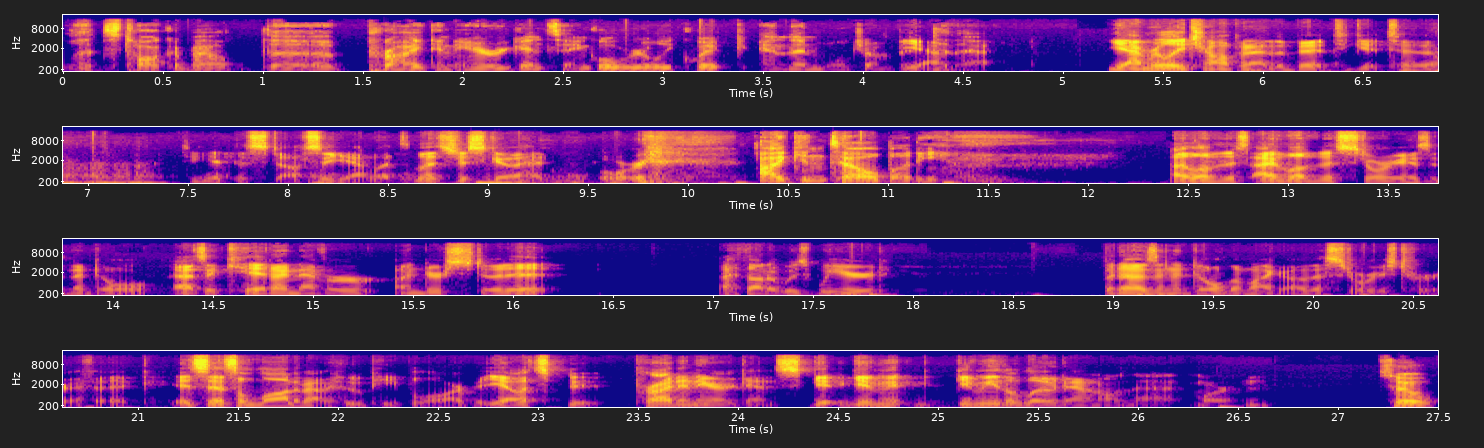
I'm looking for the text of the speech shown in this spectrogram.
let's talk about the pride and arrogance angle really quick, and then we'll jump yeah. into that. Yeah, I'm really chomping at the bit to get to to get this stuff. So yeah, let's let's just go ahead and move forward. I can tell, buddy. I love this. I love this story as an adult. As a kid, I never understood it. I thought it was weird. But as an adult, I'm like, oh, this story is terrific. It says a lot about who people are. But yeah, let's do pride and arrogance. Give, give me give me the lowdown on that, Martin. So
